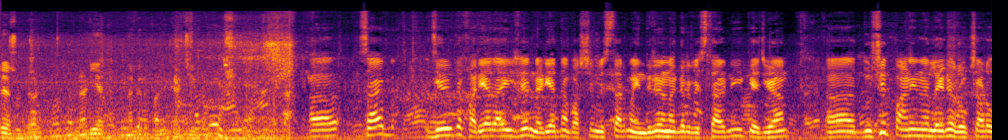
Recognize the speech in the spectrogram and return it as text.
નડિયાદ નગરપાલિકા સાહેબ જે રીતે ફરિયાદ આવી છે નડિયાદના પશ્ચિમ વિસ્તારમાં ઇન્દિરાનગર વિસ્તારની કે જ્યાં દૂષિત પાણીને લઈને રોગચાળો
